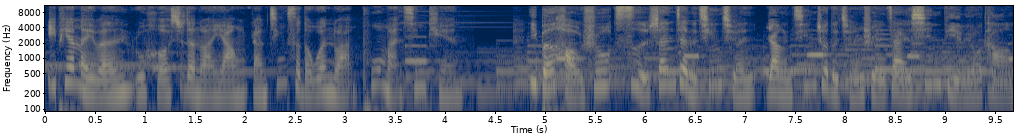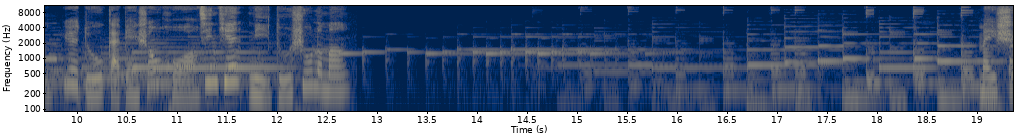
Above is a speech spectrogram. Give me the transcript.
一篇美文如和煦的暖阳，让金色的温暖铺满心田；一本好书似山涧的清泉，让清澈的泉水在心底流淌。阅读改变生活，今天你读书了吗？美食、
